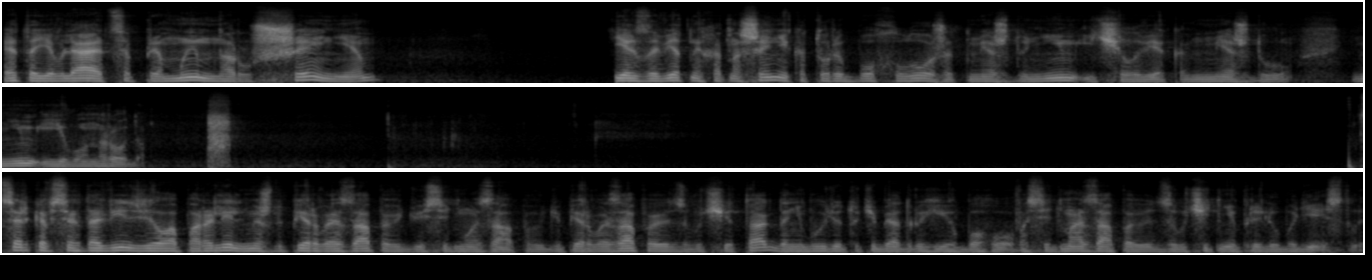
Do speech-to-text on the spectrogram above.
это является прямым нарушением тех заветных отношений, которые Бог ложит между ним и человеком, между ним и его народом. Церковь всегда видела параллель между первой заповедью и седьмой заповедью. Первая заповедь звучит так, да не будет у тебя других богов, а седьмая заповедь звучит не прелюбодействуй.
